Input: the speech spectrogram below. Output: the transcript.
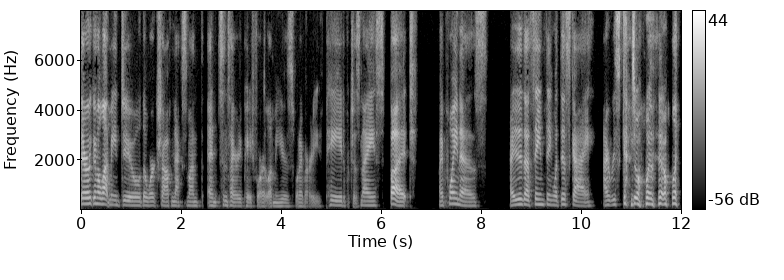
they're going to let me do the workshop next month and since i already paid for it let me use what i've already paid which is nice but my point is I did that same thing with this guy. I rescheduled with him like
